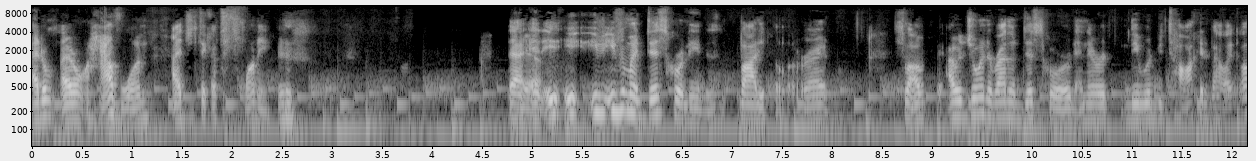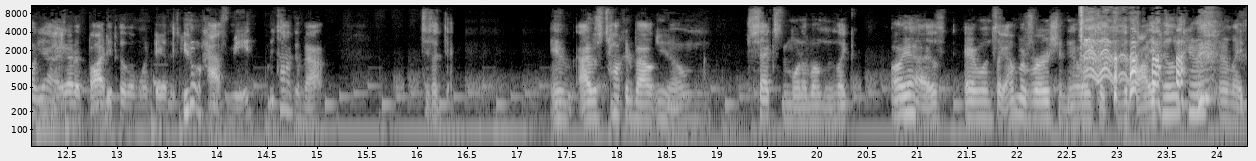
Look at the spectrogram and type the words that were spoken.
I don't. I don't have one. I just think it's funny. that Yeah. and e- e- even my Discord name is Body Pillow, right? So I, would- I would join a random Discord, and they were they would be talking about like, "Oh yeah, I got a body pillow one day." Like, you don't have me. What are you talking about? Just like that. And I was talking about you know sex in one of them. And like, oh yeah, was, everyone's like, I'm a virgin. And I was like, does the body pillow count? And I'm like,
